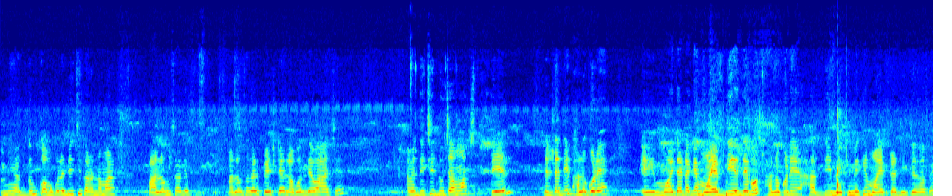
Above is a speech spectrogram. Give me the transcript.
আমি একদম কম করে দিচ্ছি কারণ আমার পালং শাকে, পালং শাকের পেস্টে লবণ দেওয়া আছে। আমি দিচ্ছি দু চামচ তেল, তেলটা দিয়ে ভালো করে এই ময়দাটাকে ময়াব দিয়ে দেব। ভালো করে হাত দিয়ে মেখে মেখে ময়াবটা দিতে হবে।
